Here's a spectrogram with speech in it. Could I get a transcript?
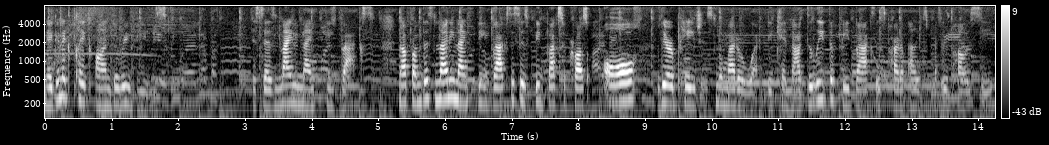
Now you're going to click on the reviews. It says 99 feedbacks. Now from this 99 feedbacks, this is feedbacks across all their pages, no matter what. They cannot delete the feedbacks. It's part of AliExpress's policy.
